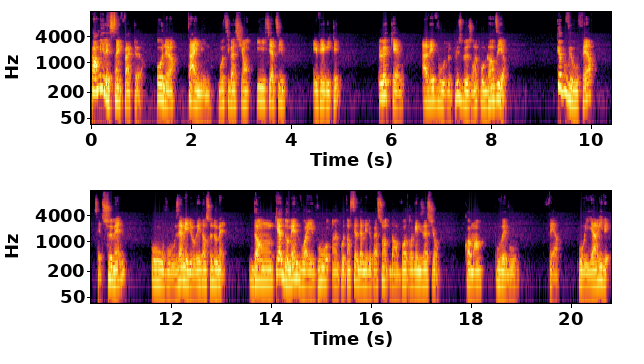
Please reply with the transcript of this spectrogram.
Parmi les cinq facteurs, honneur, timing, motivation, initiative et vérité, lequel avez-vous le plus besoin pour grandir? Que pouvez-vous faire cette semaine pour vous améliorer dans ce domaine? Dans quel domaine voyez-vous un potentiel d'amélioration dans votre organisation? Comment pouvez-vous faire pour y arriver?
